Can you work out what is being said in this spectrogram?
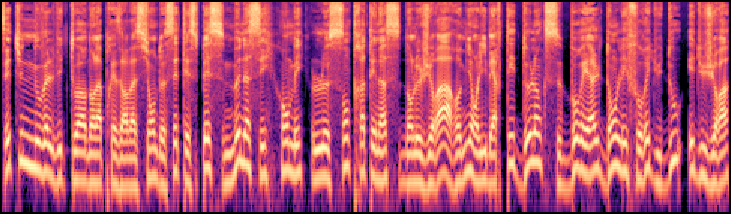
C'est une nouvelle victoire dans la préservation de cette espèce menacée. En mai, le centre Athénas dans le Jura a remis en liberté deux lynx boréales dans les forêts du Doubs et du Jura.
